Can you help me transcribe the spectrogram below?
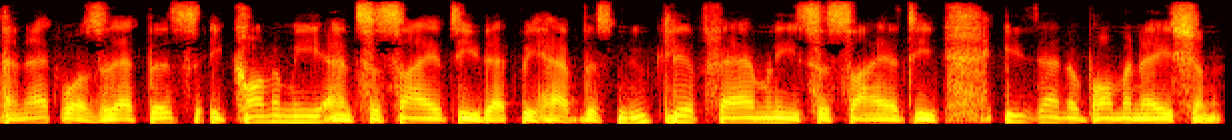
And that was that this economy and society that we have, this nuclear family society, is an abomination.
